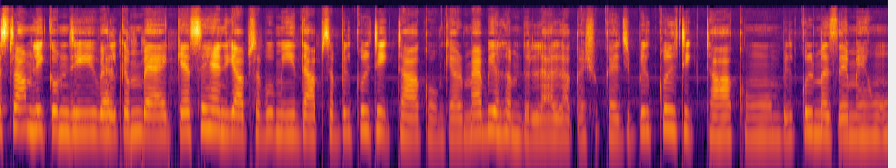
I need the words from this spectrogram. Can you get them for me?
वालेकुम जी वेलकम बैक कैसे हैं जी आप सब? उम्मीद आप सब बिल्कुल ठीक ठाक होंगे और मैं भी अल्हम्दुलिल्लाह, अल्लाह का शुक्र है जी, बिल्कुल ठीक ठाक हूँ, बिल्कुल मज़े में हूँ।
